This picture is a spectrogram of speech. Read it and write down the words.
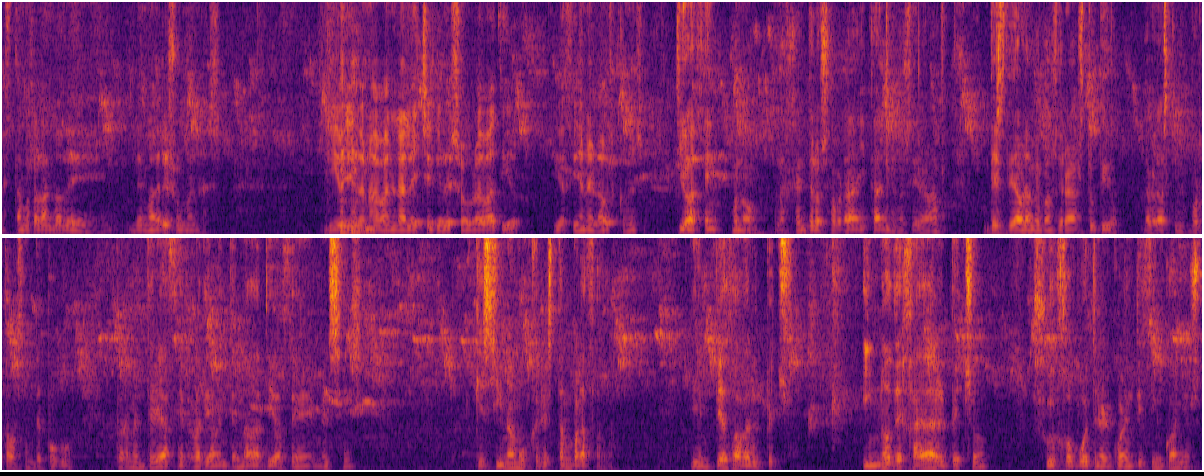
Estamos hablando de, de madres humanas. Y oye, donaban la leche que les sobraba, tío, y hacían helados con eso. Tío, hacen... Bueno, la gente lo sabrá y tal, y me considerará... Desde ahora me considerará estúpido. La verdad es que me importa bastante poco. Pero me enteré hace relativamente nada, tío, hace meses, que si una mujer está embarazada y empieza a dar el pecho y no deja de dar el pecho, su hijo puede tener 45 años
